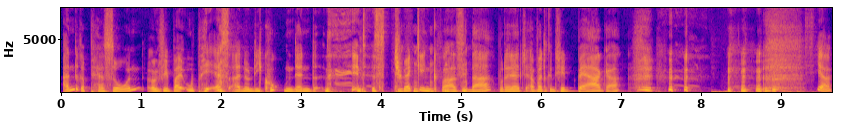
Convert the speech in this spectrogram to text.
andere Person irgendwie bei UPS an und die gucken dann in das Tracking quasi nach, wo dann halt einfach drin steht Berger. ja,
